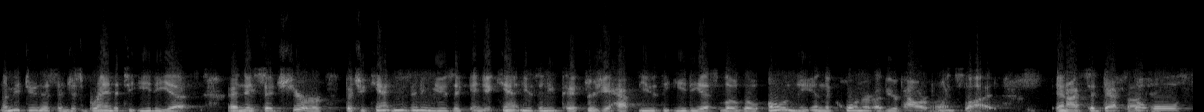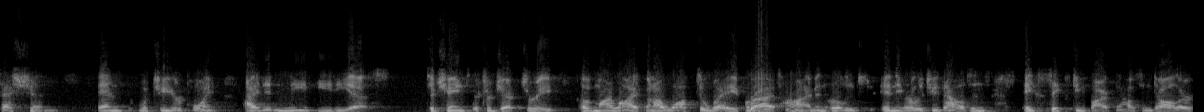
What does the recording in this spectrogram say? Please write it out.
Let me do this and just brand it to EDS. And they said, sure, but you can't use any music and you can't use any pictures. You have to use the EDS logo only in the corner of your PowerPoint slide. And I said, that's the whole session. And to your point, I didn't need EDS to change the trajectory of my life. And I walked away from Right. the time in early in the early 2000s a $65,000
